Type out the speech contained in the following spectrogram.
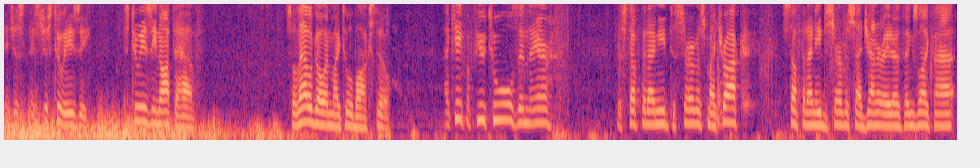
it just it's just too easy. It's too easy not to have. So that'll go in my toolbox too. I keep a few tools in there. The stuff that I need to service my truck, stuff that I need to service that generator, things like that.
